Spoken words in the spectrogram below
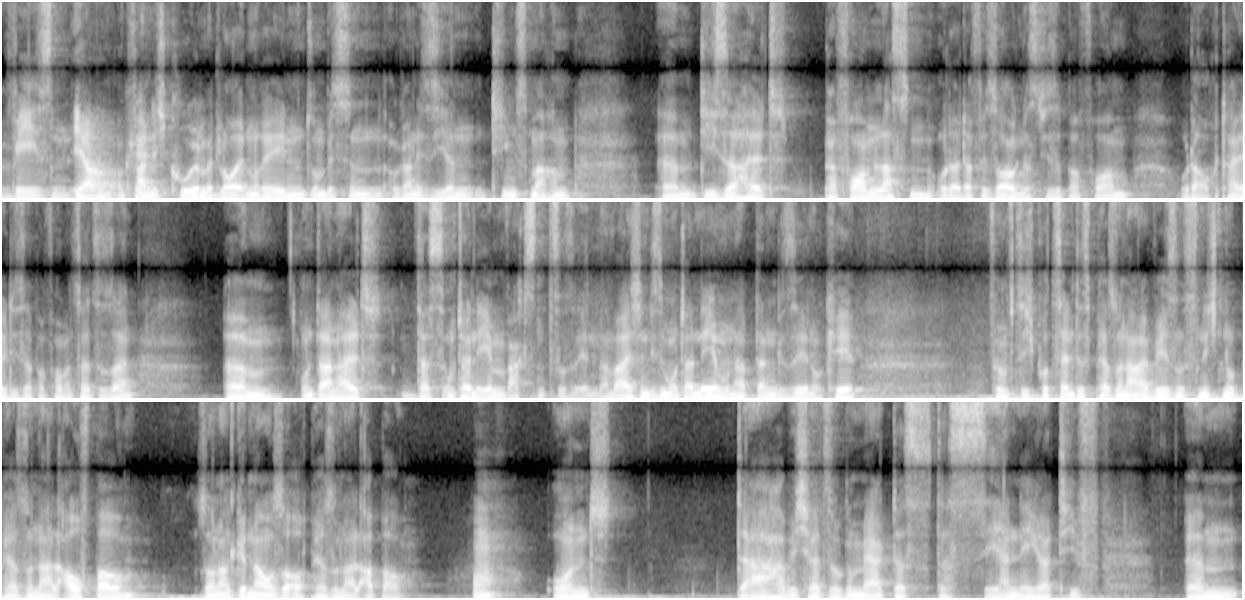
Personalwesen. Ja, okay. Fand ich cool, mit Leuten reden, so ein bisschen organisieren, Teams machen, ähm, diese halt performen lassen oder dafür sorgen, dass diese performen oder auch Teil dieser Performance halt zu sein. Ähm, und dann halt das Unternehmen wachsen zu sehen. Dann war ich in diesem Unternehmen und habe dann gesehen, okay, 50 Prozent des Personalwesens ist nicht nur Personalaufbau, sondern genauso auch Personalabbau. Hm. Und da habe ich halt so gemerkt, dass das sehr negativ, ähm,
